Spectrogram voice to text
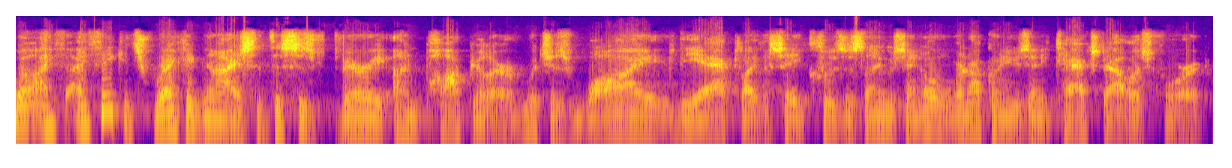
Well, I, th- I think it's recognized that this is very unpopular, which is why the act, like I say, includes this language saying, oh, we're not going to use any tax dollars for it,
